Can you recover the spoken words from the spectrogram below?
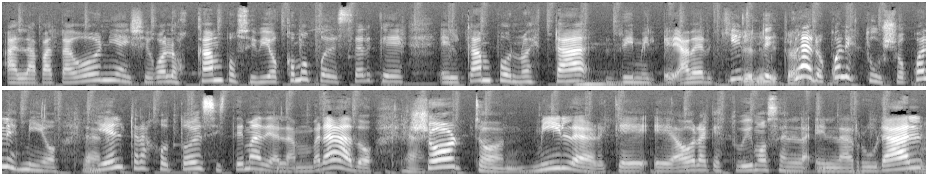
a la Patagonia y llegó a los campos y vio cómo puede ser que el campo no está. eh, A ver, ¿quién? Delimitado. claro, ¿cuál es tuyo? ¿Cuál es mío? Claro. Y él trajo todo el sistema de alambrado. Claro. Shorton, Miller, que eh, ahora que estuvimos en la, en la rural,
